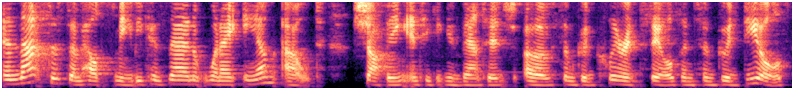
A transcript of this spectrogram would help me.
And that system helps me because then when I am out shopping and taking advantage of some good clearance sales and some good deals,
